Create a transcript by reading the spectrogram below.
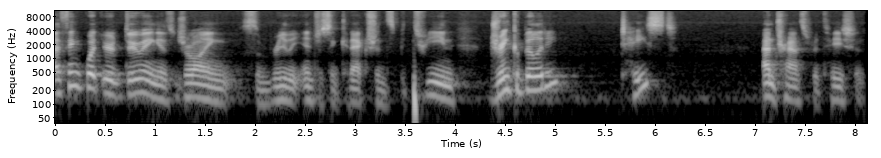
I think what you're doing is drawing some really interesting connections between drinkability, taste, and transportation,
